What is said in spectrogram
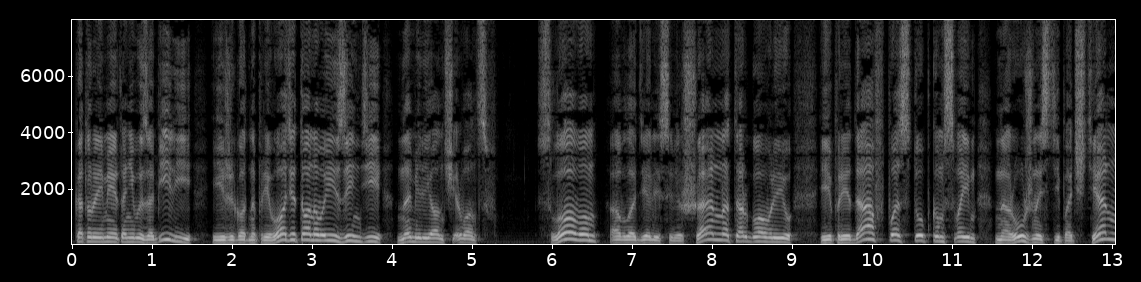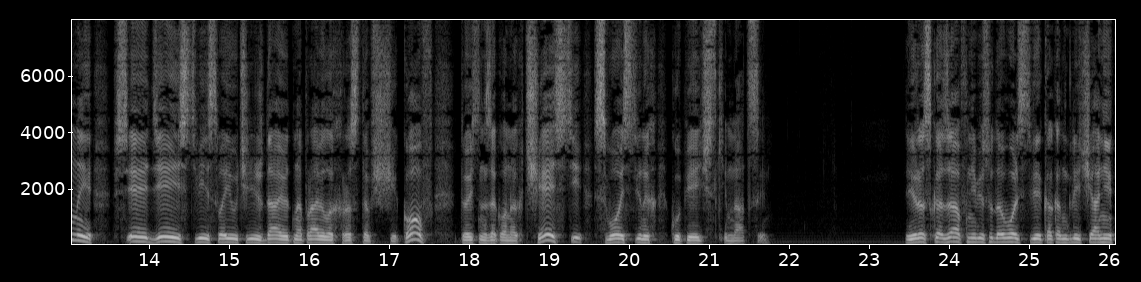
который имеют они в изобилии, и ежегодно привозят он его из Индии на миллион червонцев. Словом, овладели совершенно торговлею и, придав поступкам своим наружности почтенные, все действия свои учреждают на правилах ростовщиков, то есть на законах чести, свойственных купеческим нациям и, рассказав не без удовольствия, как англичане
